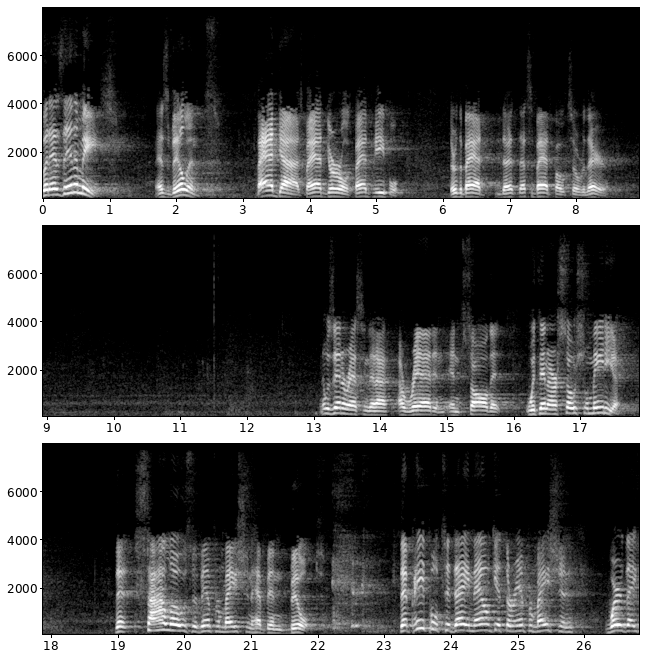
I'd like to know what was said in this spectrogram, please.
but as enemies, as villains, bad guys, bad girls, bad people. They're the bad, that, that's the bad folks over there. It was interesting that I, I read and, and saw that within our social media, that silos of information have been built. That people today now get their information where they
